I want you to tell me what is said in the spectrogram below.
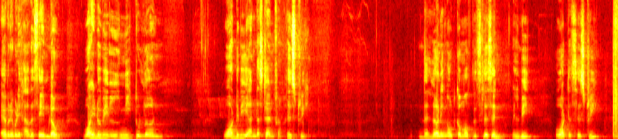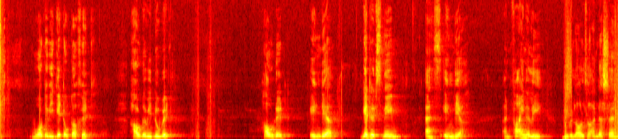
Everybody have the same doubt. Why do we need to learn? What do we understand from history? The learning outcome of this lesson will be what is history? What do we get out of it? How do we do it? How did India get its name as India? And finally, we will also understand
